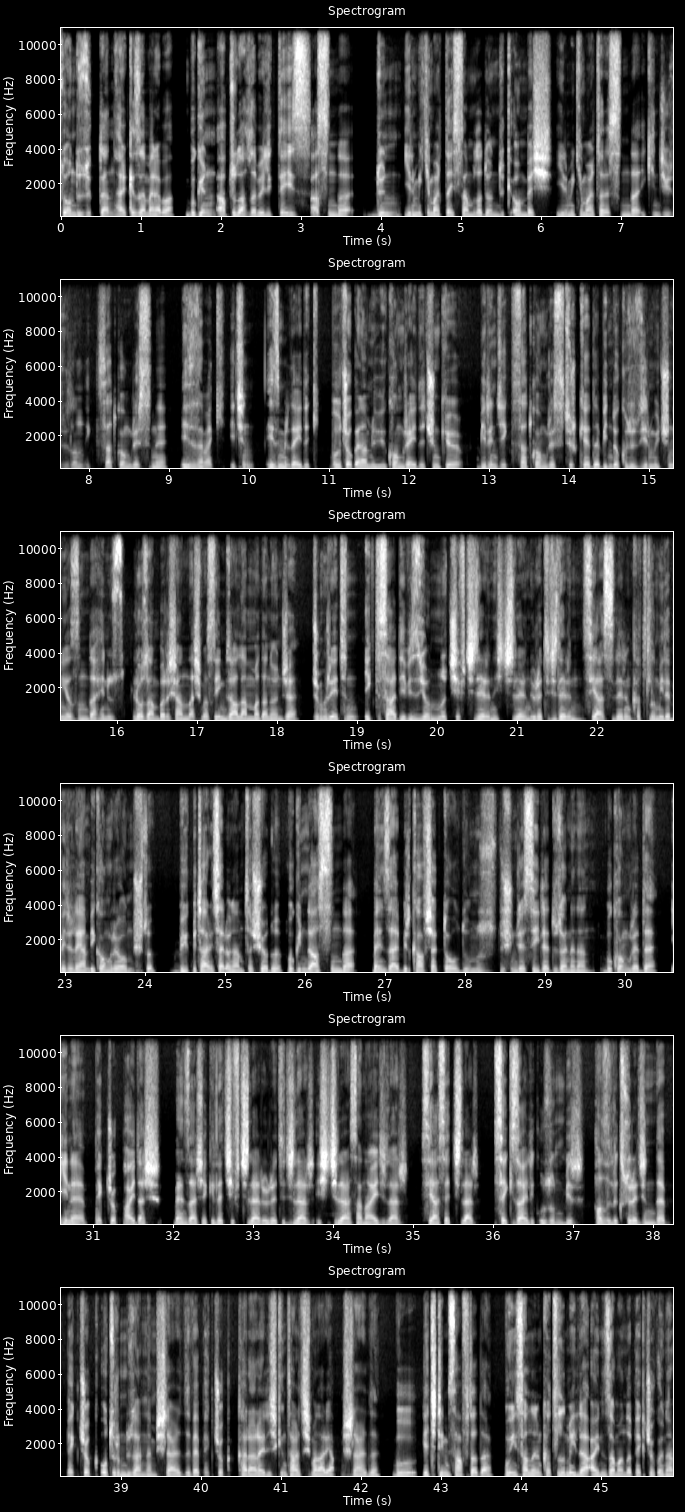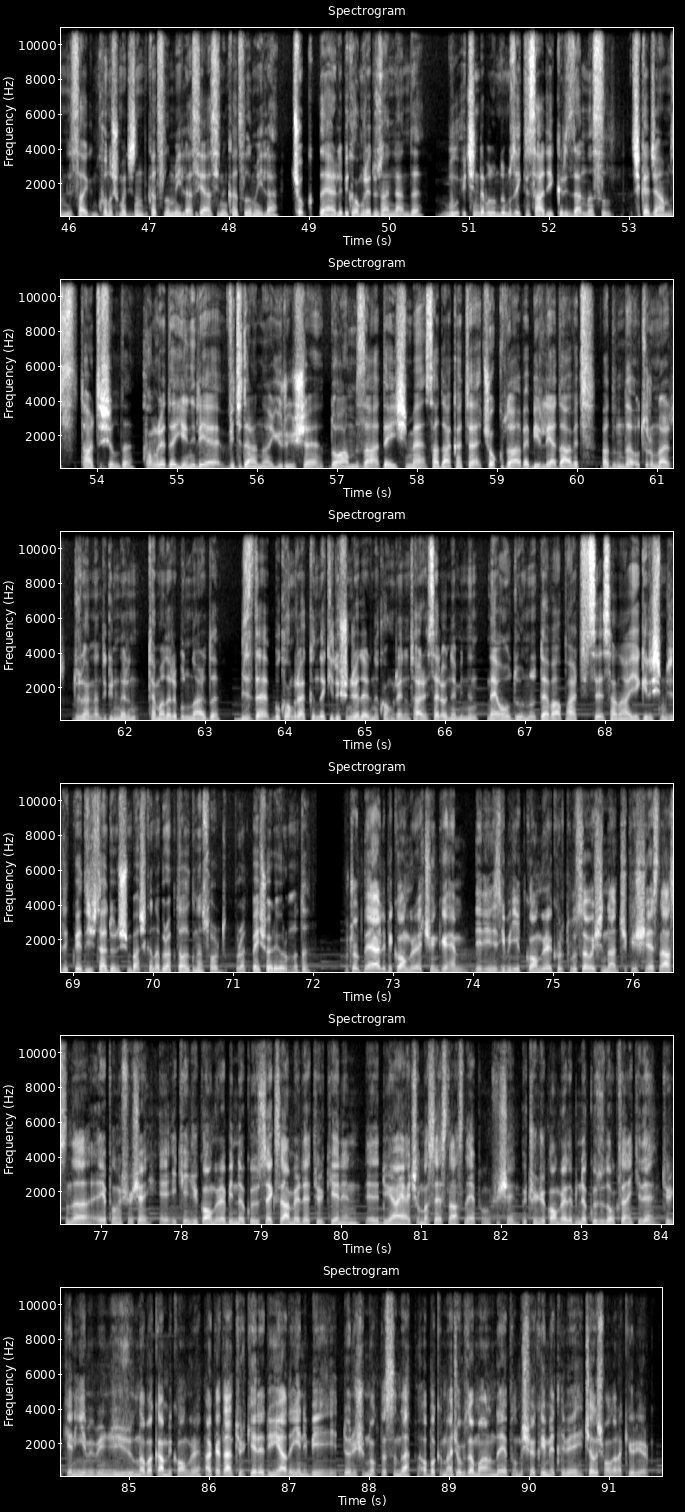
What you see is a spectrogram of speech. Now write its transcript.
Son Düzlük'ten herkese merhaba. Bugün Abdullah'la birlikteyiz. Aslında dün 22 Mart'ta İstanbul'a döndük. 15-22 Mart arasında 2. Yüzyılın İktisat Kongresi'ni izlemek için İzmir'deydik. Bu çok önemli bir kongreydi çünkü Birinci İktisat Kongresi Türkiye'de 1923'ün yazında henüz Lozan Barış Anlaşması imzalanmadan önce Cumhuriyet'in iktisadi vizyonunu çiftçilerin, işçilerin, üreticilerin, siyasilerin katılımıyla belirleyen bir kongre olmuştu. Büyük bir tarihsel önem taşıyordu. Bugün de aslında benzer bir kavşakta olduğumuz düşüncesiyle düzenlenen bu kongrede yine pek çok paydaş benzer şekilde çiftçiler, üreticiler, işçiler, sanayiciler, siyasetçiler 8 aylık uzun bir hazırlık sürecinde pek çok oturum düzenlemişlerdi ve pek çok karara ilişkin tartışmalar yapmışlardı. Bu geçtiğimiz hafta da bu insanların katılımıyla aynı zamanda pek çok önemli saygın konuşmacının katılımıyla, siyasinin katılımıyla çok değerli bir kongre düzenlendi. Bu içinde bulunduğumuz iktisadi krizden nasıl çıkacağımız tartışıldı. Kongrede yeniliğe, vicdana, yürüyüşe, doğamıza, değişime, sadakate, çokluğa ve birliğe davet adında oturumlar düzenlendi. Günlerin temaları bunlardı. Biz de bu kongre hakkındaki düşüncelerini, kongrenin tarihsel öneminin ne olduğunu Deva Partisi Sanayi, Girişimcilik ve Dijital Dönüşüm Başkanı Burak Dalgın'a sorduk. Burak Bey şöyle yorumladı. Bu çok değerli bir kongre çünkü hem dediğiniz gibi ilk kongre Kurtuluş Savaşı'ndan çıkış esnasında yapılmış bir şey. E, ikinci kongre 1981'de Türkiye'nin e, dünyaya açılması esnasında yapılmış bir şey. Üçüncü kongre de 1992'de Türkiye'nin 21. yüzyılına bakan bir kongre. Hakikaten Türkiye'de dünyada yeni bir dönüşüm noktasında o bakımdan çok zamanında yapılmış ve kıymetli bir çalışma olarak görüyorum.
